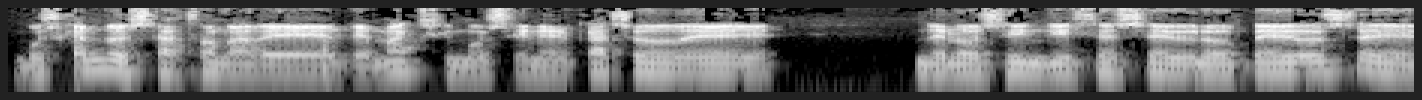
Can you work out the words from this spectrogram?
Buscando esa zona de, de máximos. En el caso de, de los índices europeos, eh,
